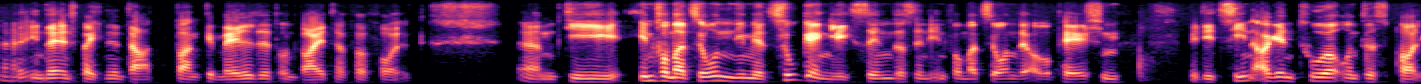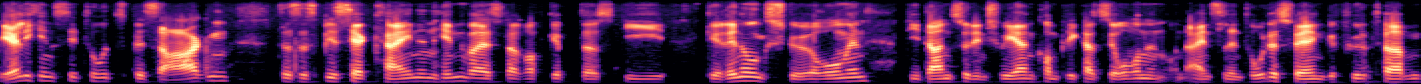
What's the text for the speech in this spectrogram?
äh, in der entsprechenden Datenbank gemeldet und weiterverfolgt. Ähm, die Informationen, die mir zugänglich sind, das sind Informationen der Europäischen Medizinagentur und des Paul-Ehrlich-Instituts, besagen, dass es bisher keinen Hinweis darauf gibt, dass die Gerinnungsstörungen, die dann zu den schweren Komplikationen und einzelnen Todesfällen geführt haben,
